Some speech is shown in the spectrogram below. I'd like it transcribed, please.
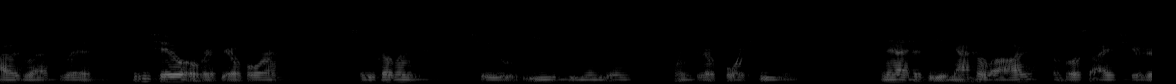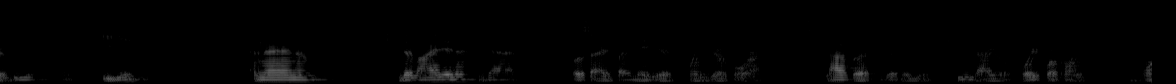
I was left with 52 over 304 is equivalent to e to the negative 0.04t. And then I took the natural log of both sides to get rid of the e. And then divided that both sides by negative 0.04. And I was left with a t value of 44.1446.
